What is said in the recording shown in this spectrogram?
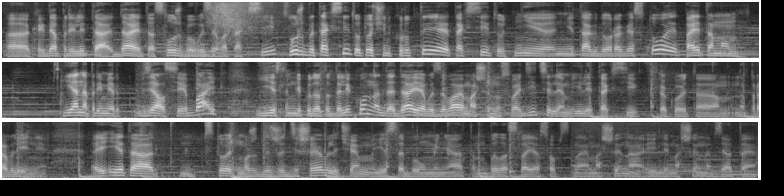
э, когда прилетают. Да, это служба вызова такси. Службы такси тут очень крутые, такси тут не, не так дорого стоит, поэтому я, например, взял себе байк, если мне куда-то далеко надо, да, я вызываю машину с водителем или такси в какое-то направление. И это стоит, может, даже дешевле, чем если бы у меня там была своя собственная машина или машина, взятая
